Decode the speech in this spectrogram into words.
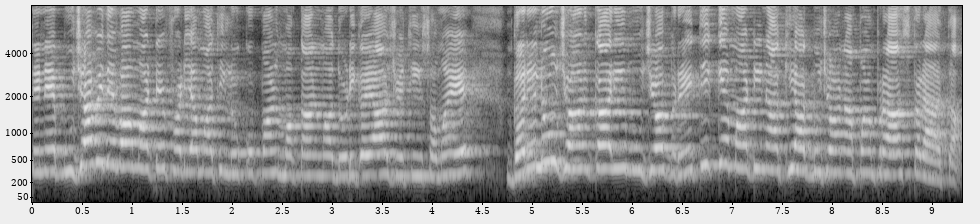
તેને બુજાવી દેવા માટે ફળિયામાંથી લોકો પણ મકાનમાં દોડી ગયા. જેથી સમયે ઘરેલું જાણકારી મુજબ રેતી કે માટી નાખી આગ બુજાવવાના પણ પ્રયાસ કર્યા હતા.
